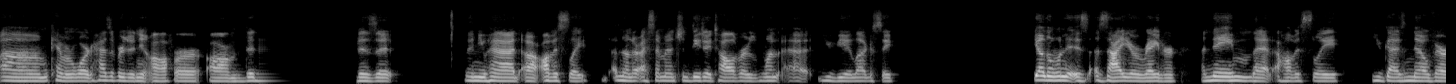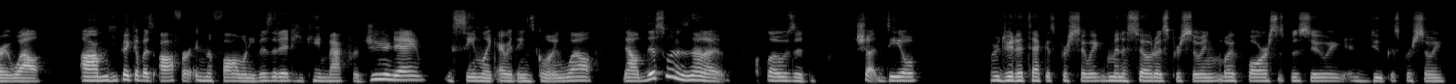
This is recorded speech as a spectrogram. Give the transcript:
now. Um, Cameron Ward has a Virginia offer. Um, did visit. Then you had uh, obviously another, as I mentioned, DJ Tolliver is one at UVA Legacy. The other one is Zaire Rayner, a name that obviously you guys know very well. Um, he picked up his offer in the fall when he visited. He came back for junior day. It seemed like everything's going well. Now, this one is not a close and shut deal. Virginia Tech is pursuing, Minnesota is pursuing, Wake Forest is pursuing, and Duke is pursuing.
